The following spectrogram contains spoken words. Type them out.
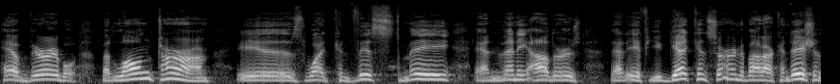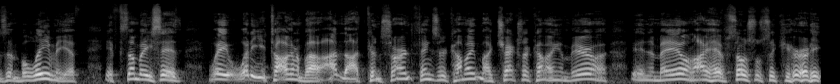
have variable. But long term is what convinced me and many others that if you get concerned about our conditions, and believe me, if, if somebody says, wait, what are you talking about? I'm not concerned. Things are coming. My checks are coming in, mail, in the mail, and I have Social Security.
